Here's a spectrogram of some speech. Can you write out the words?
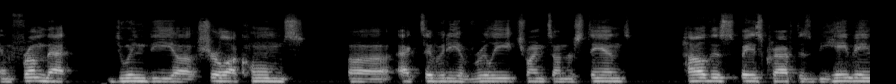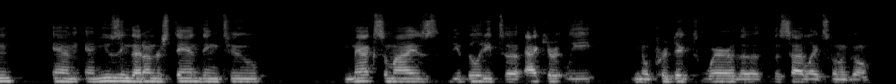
And from that, doing the uh, Sherlock Holmes uh, activity of really trying to understand how this spacecraft is behaving and, and using that understanding to maximize the ability to accurately, you know, predict where the, the satellite's going to go.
